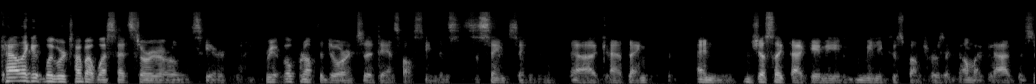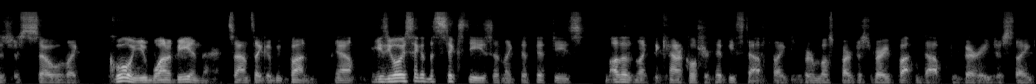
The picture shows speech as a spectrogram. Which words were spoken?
kind of like like we were talking about West Side Story earlier this year. We open up the door into the dance hall scene. It's, it's the same same uh, kind of thing. And just like that gave me immediate goosebumps. I was like, oh my god, this is just so like cool. You want to be in there. It sounds like it'd be fun. You know, because you always think of the '60s and like the '50s, other than like the counterculture hippie stuff. Like for the most part, just very buttoned up and very just like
